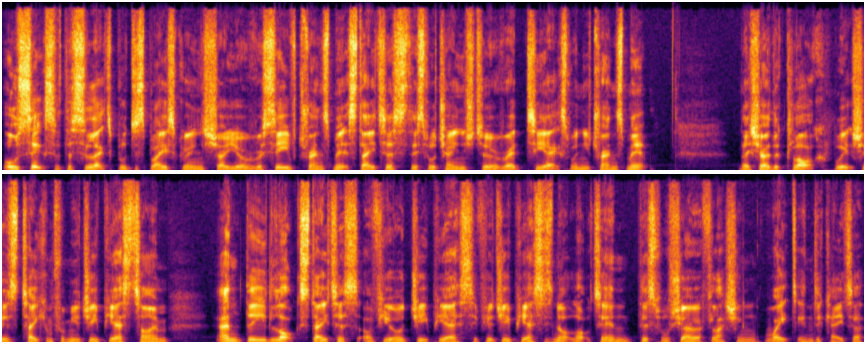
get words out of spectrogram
All six of the selectable display screens show your receive transmit status. This will change to a red TX when you transmit. They show the clock, which is taken from your GPS time, and the lock status of your GPS. If your GPS is not locked in, this will show a flashing wait indicator.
